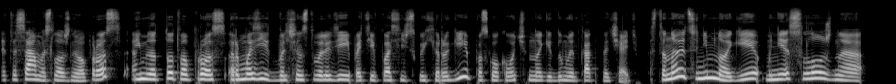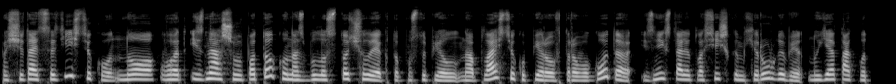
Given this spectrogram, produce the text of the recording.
Это самый сложный вопрос. Именно тот вопрос тормозит большинство людей пойти в пластическую хирургию, поскольку очень многие думают, как начать. Становятся немногие. Мне сложно посчитать статистику, но вот из нашего потока у нас было 100 человек, кто поступил на пластику первого-второго года. Из них стали пластическими хирургами. Но я так вот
